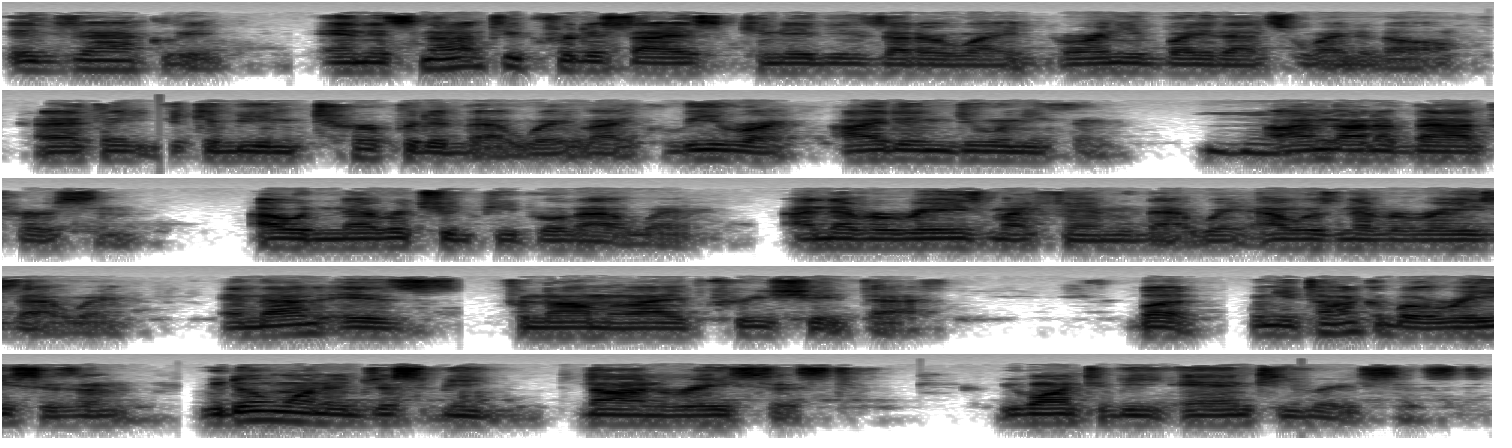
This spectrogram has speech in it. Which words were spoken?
Exactly. And it's not to criticize Canadians that are white or anybody that's white at all. And I think it can be interpreted that way like, Leroy, I didn't do anything. Mm-hmm. I'm not a bad person. I would never treat people that way. I never raised my family that way. I was never raised that way. And that is phenomenal. I appreciate that. But when you talk about racism, we don't want to just be non racist. We want to be anti racist.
